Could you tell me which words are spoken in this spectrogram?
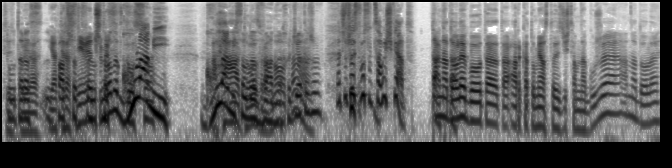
Ty, tu teraz ja, ja patrzę teraz nie w wiem, twoją stronę, w gulami! Gulami Aha, są dobra, nazwane. no Chodzi o to, tak. że Znaczy to jest po prostu cały świat. Tam Tak, na tak. dole, bo ta, ta arka, to miasto jest gdzieś tam na górze, a na dole...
